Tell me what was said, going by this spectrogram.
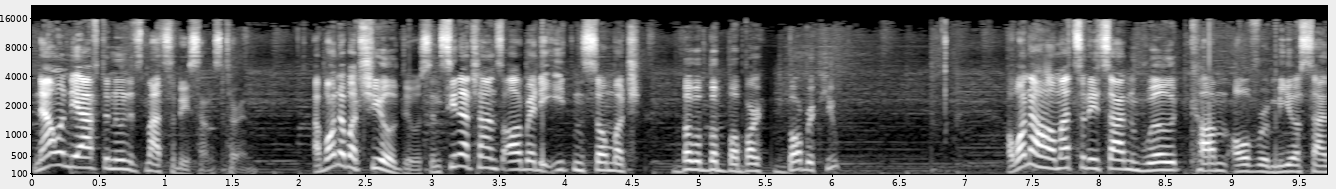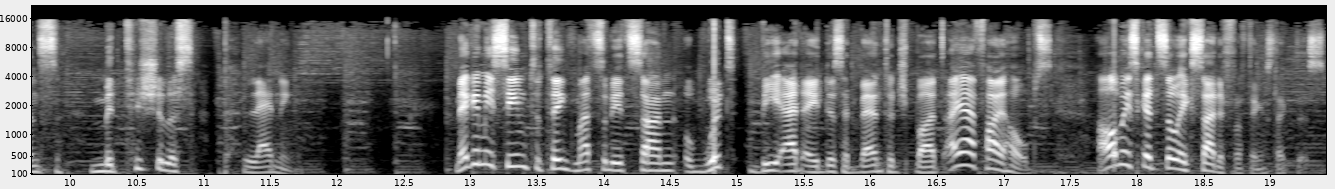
Now in the afternoon, it's Matsuri-san's turn. I wonder what she'll do, since Hina-chan's already eaten so much barbecue. I wonder how Matsuri-san will come over Mio-san's meticulous planning. Megumi seemed to think Matsuri-san would be at a disadvantage, but I have high hopes. I always get so excited for things like this.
